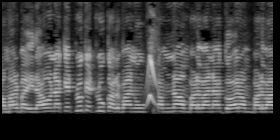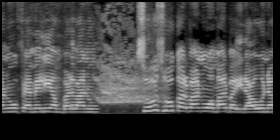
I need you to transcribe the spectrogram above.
અમાર બૈરાઓના કેટલું કેટલું કરવાનું? તમને સંભાળવાના ઘર સંભાળવાનું ફેમિલી સંભાળવાનું શું શું કરવાનું અમાર બૈરાઓને?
